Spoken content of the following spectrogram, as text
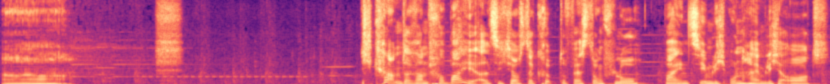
Ah. Ich kam daran vorbei, als ich aus der Kryptofestung floh. War ein ziemlich unheimlicher Ort.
